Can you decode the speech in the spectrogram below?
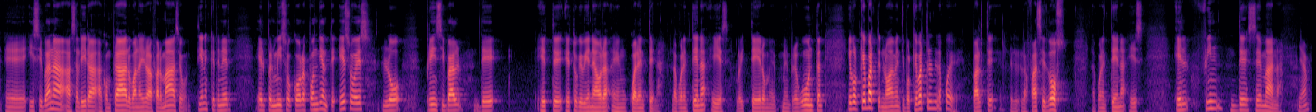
y si van a, salir a, a, comprar o van a ir a la farmacia, tienen que tener el permiso correspondiente. Eso es lo principal de este, esto que viene ahora en cuarentena. La cuarentena es, reitero, me, me preguntan, ¿y por qué parte? Nuevamente, ¿por qué parte el jueves? Parte la fase 2. La cuarentena es el fin de semana. ¿ya?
